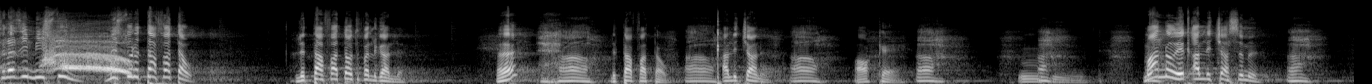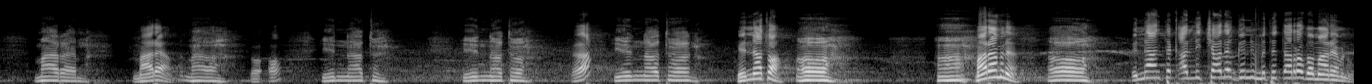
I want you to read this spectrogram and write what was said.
ስለዚህ ሚስቱን ሚስቱን ልታፋታው ልታፋታው ትፈልጋለህ እ? አዎ፣ ልታፋታው አዎ፣ ቃልቻ ነህ። አዎ፣ okay። አዎ፣ ማን ነው የቃልቻ? አዎ። ማርያም ማርያም። የእናቷ የእናቷ? የእናቷ ነው። የእናቷ ማርያም ነህ። እናንተ ቃልቻ ነህ፣ ግን የምትጠራው በማርያም ነው።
